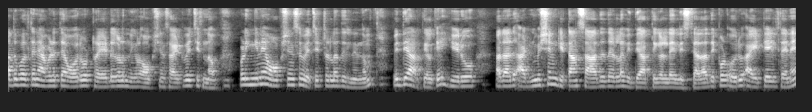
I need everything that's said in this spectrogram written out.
അതുപോലെ തന്നെ അവിടുത്തെ ഓരോ ട്രേഡുകളും നിങ്ങൾ ഓപ്ഷൻസ് ആയിട്ട് വെച്ചിട്ടുണ്ടാവും. അപ്പോൾ ഇങ്ങനെ ഓപ്ഷൻസ് വെച്ചിട്ടുള്ളതിൽ നിന്നും വിദ്യാർത്ഥികൾക്ക് ഈ ഒരു അതായത് അഡ്മിഷൻ കിട്ടാൻ സാധ്യതയുള്ള വിദ്യാർത്ഥികളുടെ ലിസ്റ്റ് അതായത് ഇപ്പോൾ ഒരു ഐ ടി ഐയിൽ തന്നെ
